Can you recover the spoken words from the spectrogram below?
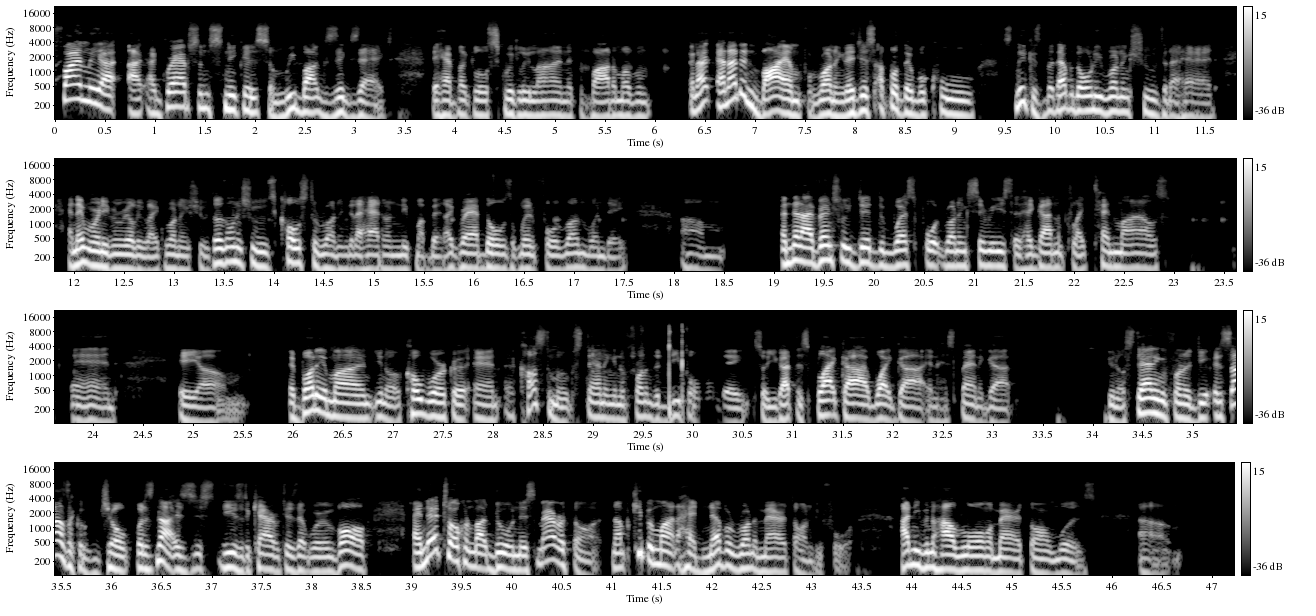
finally I, I, I grabbed some sneakers, some Reebok zigzags. They have like a little squiggly line at the bottom of them and I and I didn't buy them for running. They just I thought they were cool sneakers, but that were the only running shoes that I had, and they weren't even really like running shoes. Those only shoes close to running that I had underneath my bed. I grabbed those and went for a run one day, um, and then I eventually did the Westport running series that had gotten up to like ten miles, and a um a buddy of mine, you know, a co-worker and a customer standing in the front of the depot one day. So you got this black guy, white guy, and Hispanic guy you know, standing in front of deer. It sounds like a joke, but it's not. It's just these are the characters that were involved. And they're talking about doing this marathon. Now, keep in mind, I had never run a marathon before. I didn't even know how long a marathon was. Um,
